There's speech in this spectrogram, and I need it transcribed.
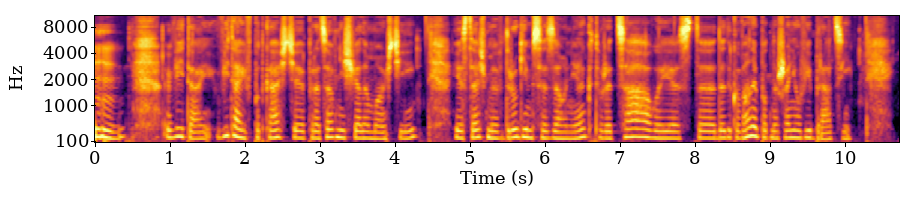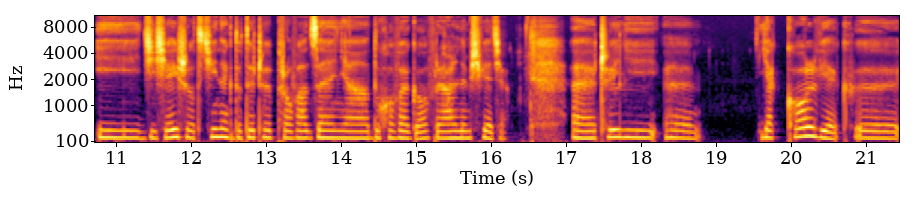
Witaj, witaj w podcaście Pracowni Świadomości. Jesteśmy w drugim sezonie, który cały jest e, dedykowany podnoszeniu wibracji. I dzisiejszy odcinek dotyczy prowadzenia duchowego w realnym świecie. E, czyli e, jakkolwiek y,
